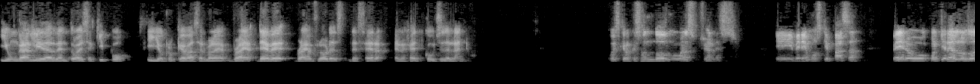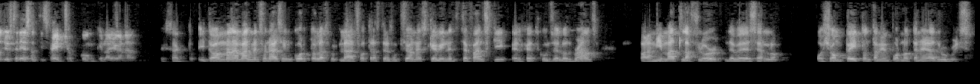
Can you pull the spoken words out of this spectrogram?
y un gran líder dentro de ese equipo y yo creo que va a ser Brian, debe Brian Flores de ser el head coach del año. Pues creo que son dos muy buenas opciones. Eh, veremos qué pasa, pero cualquiera de los dos yo estaría satisfecho con que lo haya ganado. Exacto. Y te vamos nada más mencionar en corto las, las, otras tres opciones. Kevin Stefanski, el head coach de los Browns. Para mí Matt LaFleur debe de serlo. O Sean Payton también por no tener a Drew Brees.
